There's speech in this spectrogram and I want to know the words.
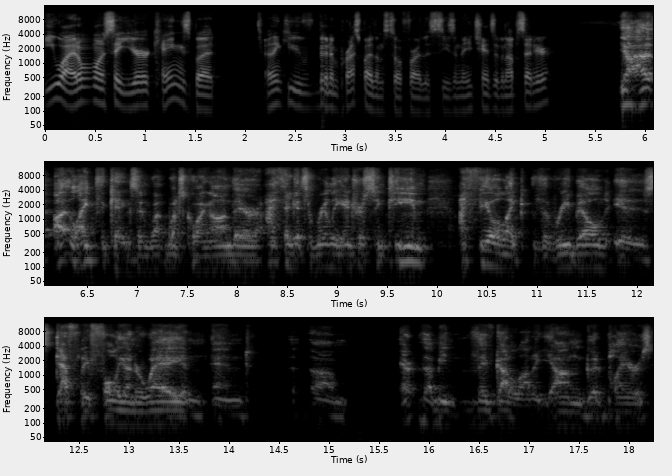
EY, I don't want to say you're Kings, but I think you've been impressed by them so far this season. Any chance of an upset here? Yeah, I, I, like the Kings and what, what's going on there. I think it's a really interesting team. I feel like the rebuild is definitely fully underway, and and um, I mean, they've got a lot of young, good players.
